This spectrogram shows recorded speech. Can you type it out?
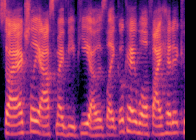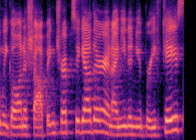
So I actually asked my VP, I was like, okay, well, if I hit it, can we go on a shopping trip together? And I need a new briefcase.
